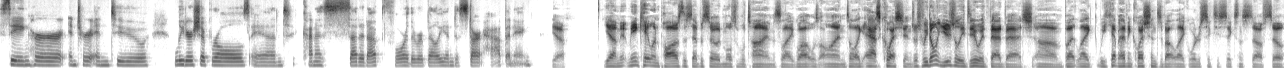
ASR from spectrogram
seeing her enter into leadership roles and kind of set it up for the rebellion to start happening. Yeah. Yeah, me, me, and Caitlin paused this episode multiple times, like while it was on, to like ask questions, which we don't usually do with Bad Batch. Um, but like we kept having questions about like Order sixty six and stuff. So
